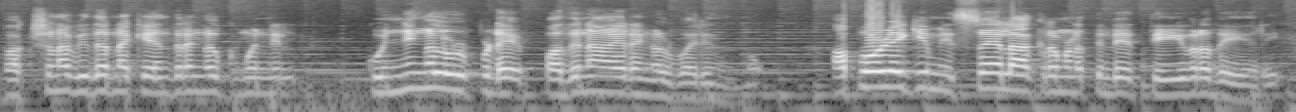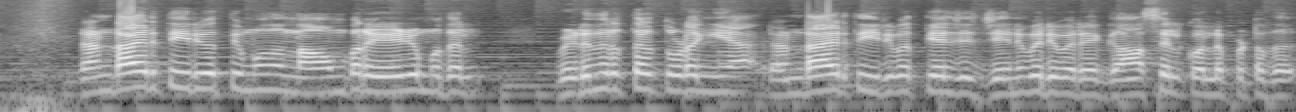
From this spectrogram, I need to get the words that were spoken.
ഭക്ഷണ വിതരണ കേന്ദ്രങ്ങൾക്ക് മുന്നിൽ കുഞ്ഞുങ്ങൾ ഉൾപ്പെടെ പതിനായിരങ്ങൾ വരുന്നു. അപ്പോഴേക്കും ഇസ്രായേൽ ആക്രമണത്തിന്റെ തീവ്രതയേറി. രണ്ടായിരത്തി ഇരുപത്തി മൂന്ന് നവംബർ ഏഴ് മുതൽ വെടിനിർത്തൽ തുടങ്ങിയ രണ്ടായിരത്തി ഇരുപത്തിയഞ്ച് ജനുവരി വരെ ഗാസയിൽ കൊല്ലപ്പെട്ടത്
